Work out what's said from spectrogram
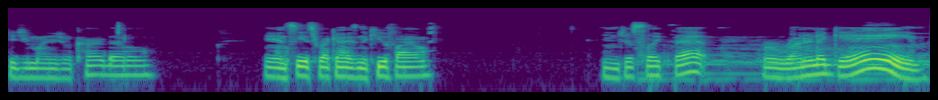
Digimon your Card Battle. And see it's recognizing the cue file. And just like that, we're running a game.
